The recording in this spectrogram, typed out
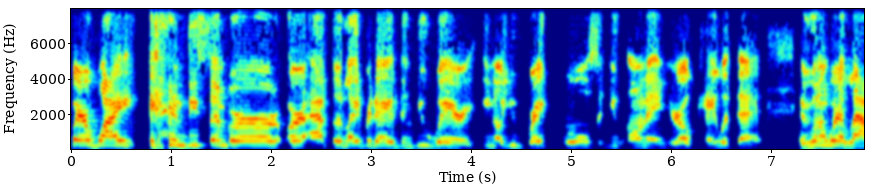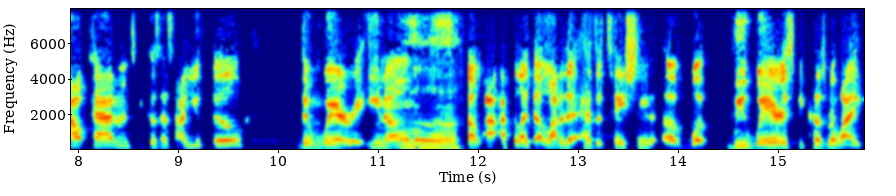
wear white in December or, or after Labor Day, then you wear it. You know, you break rules and you own it and you're okay with that. If you want to wear loud patterns because that's how you feel, then wear it. You know, mm. lot, I feel like that a lot of that hesitation of what we wear is because we're like,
